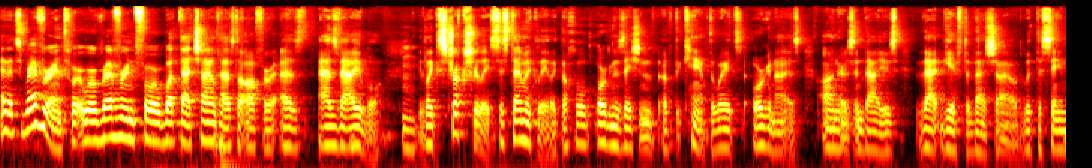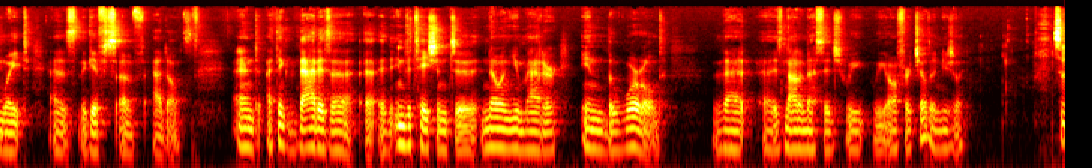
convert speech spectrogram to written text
and it's reverent. We're, we're reverent for what that child has to offer as as valuable, hmm. like structurally, systemically, like the whole organization of the camp, the way it's organized, honors and values that gift of that child with the same weight as the gifts of adults. And I think that is a, a an invitation to knowing you matter in the world. That uh, is not a message we we offer children usually. So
